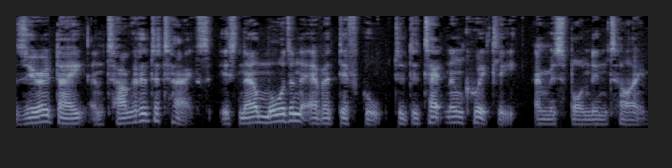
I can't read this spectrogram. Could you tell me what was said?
zero-day and targeted attacks, it's now more than ever difficult to detect them quickly and respond in time.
